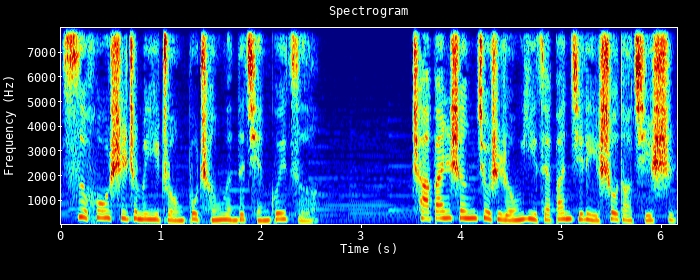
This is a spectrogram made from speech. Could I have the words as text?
似乎是这么一种不成文的潜规则。插班生就是容易在班级里受到歧视，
